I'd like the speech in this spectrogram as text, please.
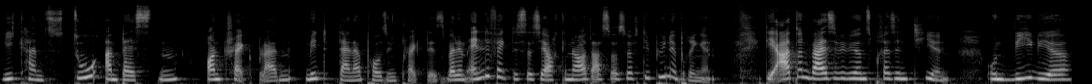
wie kannst du am besten on track bleiben mit deiner Posing Practice, weil im Endeffekt ist das ja auch genau das, was wir auf die Bühne bringen. Die Art und Weise, wie wir uns präsentieren und wie wir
